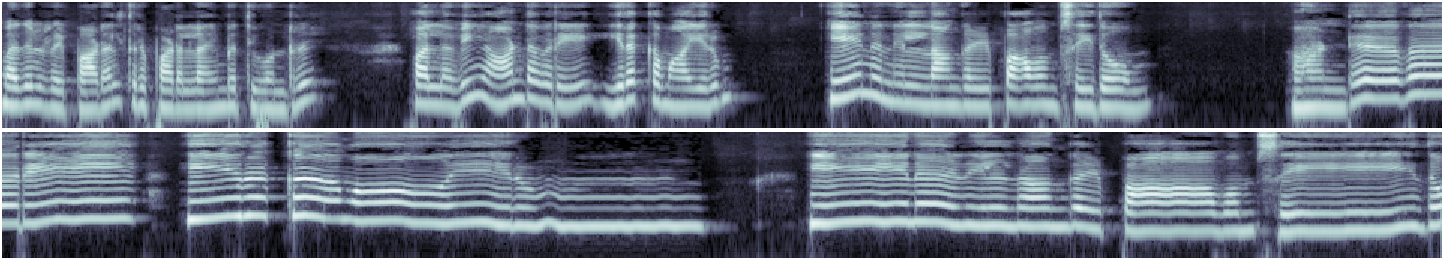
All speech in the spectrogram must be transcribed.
பதிலுரை பாடல் திருப்பாடல் ஐம்பத்தி ஒன்று. பல்லவி ஆண்டவரே இரக்கமாயிரும். ஏனெனில் நாங்கள் பாவம் செய்தோம். ஆண்டவரே இரக்கமாயிரும். ஏனெனில் நாங்கள் பாவம் செய்தோம்.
